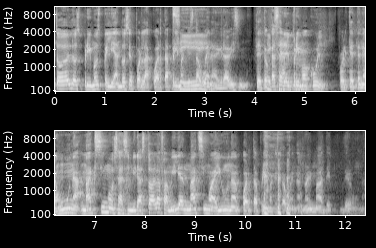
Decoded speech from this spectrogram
todos los primos peleándose por la cuarta prima que está buena, es gravísimo. Te toca ser el primo cool, porque tenés una máximo, o sea, si miras toda la familia, máximo hay una cuarta prima que está buena, no hay más de, una.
